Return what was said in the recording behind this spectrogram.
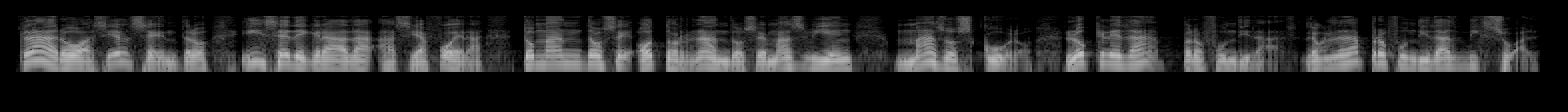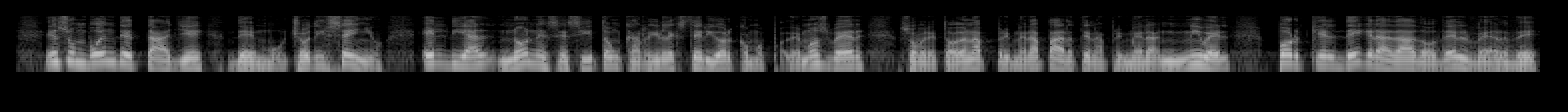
claro hacia el centro y se degrada hacia afuera, tomándose o tornándose más bien más oscuro, lo que le da profundidad, lo que le da profundidad visual. Es un buen detalle de mucho diseño. El dial no necesita un carril exterior como podemos ver, sobre todo en la primera parte, en la primera nivel, porque el degradado del verde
